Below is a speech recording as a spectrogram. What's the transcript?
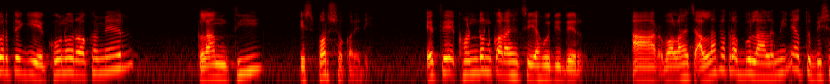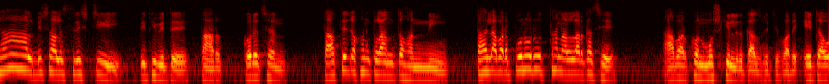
করতে গিয়ে কোনো রকমের ক্লান্তি স্পর্শ করেনি। এতে খণ্ডন করা হয়েছে ইয়াহুদিদের। আর বলা হয়েছে, আল্লাহ পাক রব্বুল আলমিন এত বিশাল বিশাল সৃষ্টি পৃথিবীতে তার করেছেন, তাতে যখন ক্লান্ত হননি, তাহলে আবার পুনরুত্থান আল্লাহর কাছে আবার কোন মুশকিলের কাজ হইতে পারে, এটাও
